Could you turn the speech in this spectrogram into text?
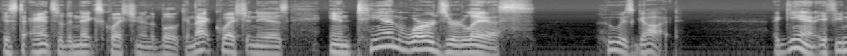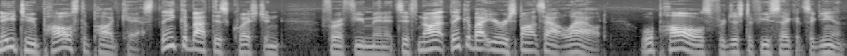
is to answer the next question in the book. And that question is in 10 words or less, who is God? Again, if you need to, pause the podcast. Think about this question for a few minutes. If not, think about your response out loud. We'll pause for just a few seconds again.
